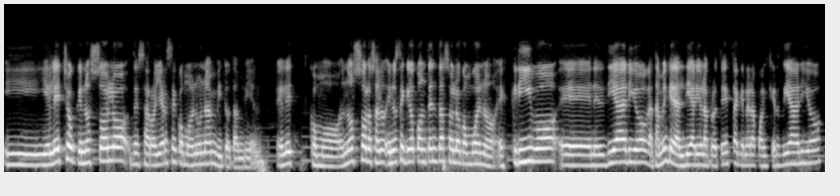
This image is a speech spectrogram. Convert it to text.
y, y el hecho que no solo desarrollarse como en un ámbito también, el, como no solo, o sea, no- y no se quedó contenta solo con, bueno, escribo eh, en el diario, también queda el diario La Protesta, que no era cualquier diario,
